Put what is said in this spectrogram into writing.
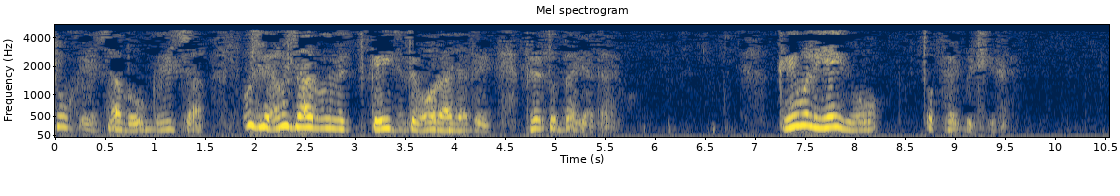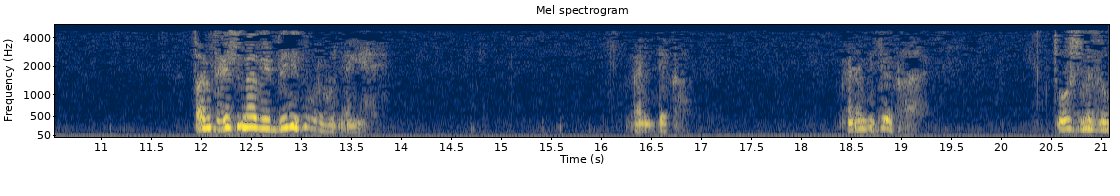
सुख ईर्षा भोग ईर्षा उसके अनुसार उनमें कई चित्र और आ जाते हैं, फिर तो बह जाता है। केवल यही हो तो फिर भी ठीक है। परंतु इसमें भी विधि पूर्वक नहीं है। मैंने देखा। मैंने भी देखा है। तो उसमें जो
